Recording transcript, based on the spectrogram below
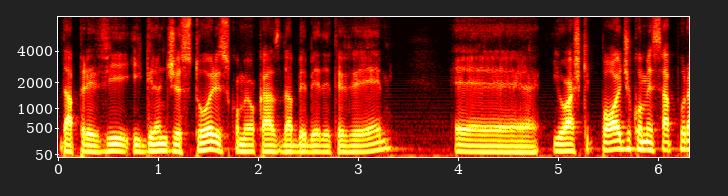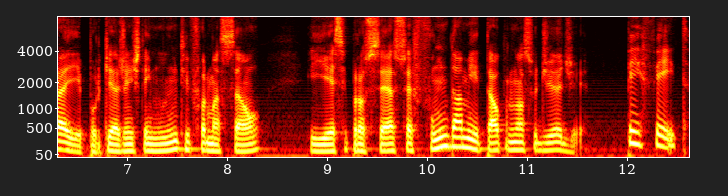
da Previ, e grandes gestores, como é o caso da BBDTVM. É, e eu acho que pode começar por aí, porque a gente tem muita informação e esse processo é fundamental para o nosso dia a dia. Perfeito.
